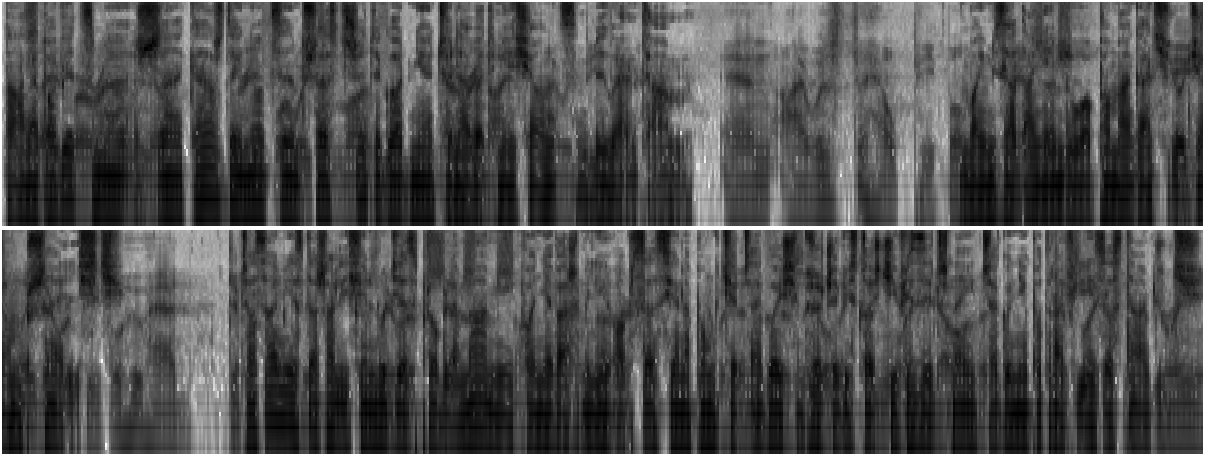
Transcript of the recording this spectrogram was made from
ale powiedzmy, że każdej nocy przez trzy tygodnie czy nawet miesiąc byłem tam. Moim zadaniem było pomagać ludziom przejść. Czasami zdarzali się ludzie z problemami, ponieważ mieli obsesję na punkcie czegoś w rzeczywistości fizycznej, czego nie potrafili zostawić.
